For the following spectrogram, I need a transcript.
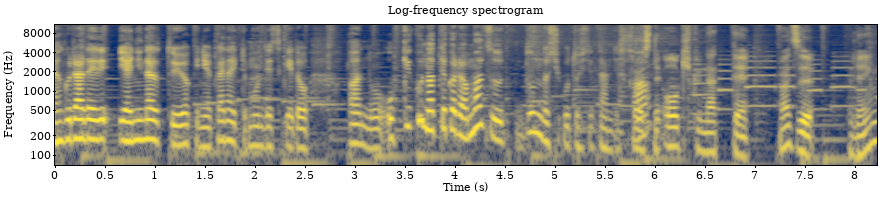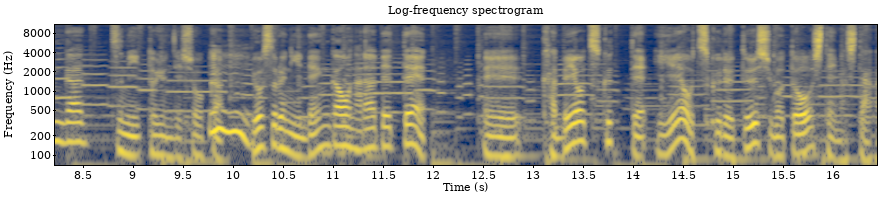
殴られ屋になるというわけにはいかないと思うんですけどあの大きくなってからはまずどんな仕事してたんですか？そうですね。大きくなってまずレンガ積みというんでしょうか、うんうん。要するにレンガを並べて、えー壁を作って家を作るという仕事をしていました。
